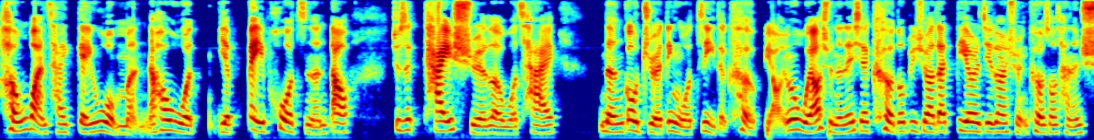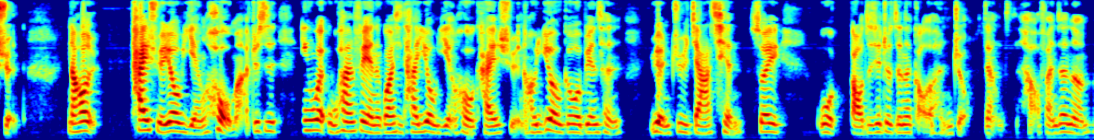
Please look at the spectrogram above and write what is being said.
很晚才给我们，然后我也被迫只能到就是开学了我才。能够决定我自己的课表，因为我要选的那些课都必须要在第二阶段选课的时候才能选，然后开学又延后嘛，就是因为武汉肺炎的关系，它又延后开学，然后又给我变成远距加签，所以我搞这些就真的搞了很久，这样子。好，反正呢，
